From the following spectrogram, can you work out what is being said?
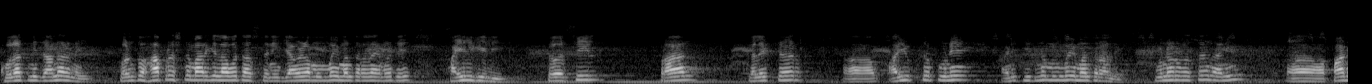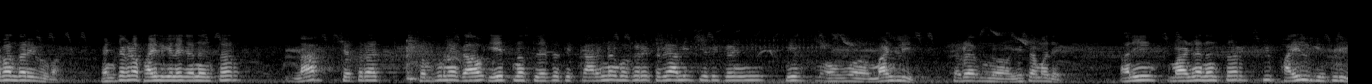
खोलात मी जाणार नाही. परंतु हा प्रश्न मार्गी लावत असताना ज्यावेळेला मुंबई मंत्रालयामध्ये फाईल गेली तहसील प्रांत कलेक्टर आयुक्त पुणे आणि तिथनं मुंबई मंत्रालय. पुनर्वसन आणि अं, पाटबंधारे विभाग. यांच्याकडे फाईल गेल्याच्यानंतर लाभ क्षेत्रात संपूर्ण गाव येत नसल्याचं ते कारणं वगैरे सगळे आम्ही ते ठिकाणी मी मांडली सगळ्या ह्याच्यामध्ये. आणि मांडल्यानंतर ती फाईल घेतली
